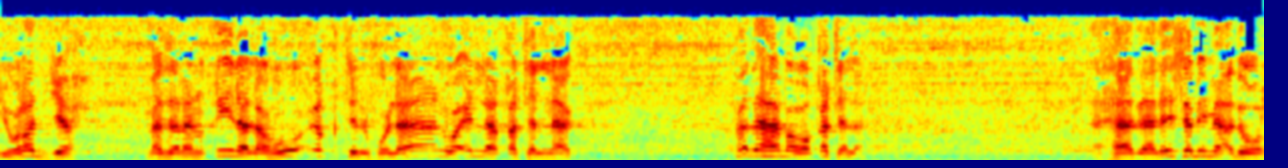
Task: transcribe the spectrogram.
يرجح مثلا قيل له اقتل فلان وإلا قتلناك. فذهب وقتله. هذا ليس بمعذور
